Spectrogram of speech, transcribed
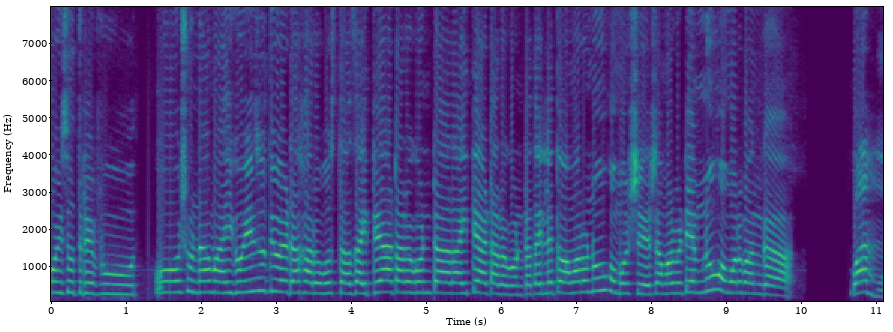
কইছত রে ভূত ও সোনা মাই গো এই যদিও এটা খার অবস্থা যাইতে আঠারো ঘণ্টা আর আইতে আঠারো ঘণ্টা তাইলে তো আমার অনু সমর শেষ আমার বেটে এমনু সমর ভাঙ্গা। ও আম্মু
